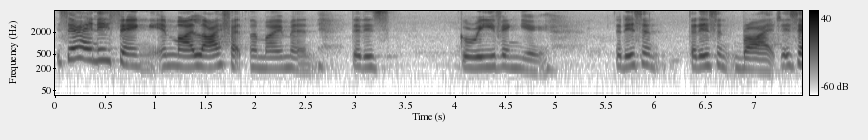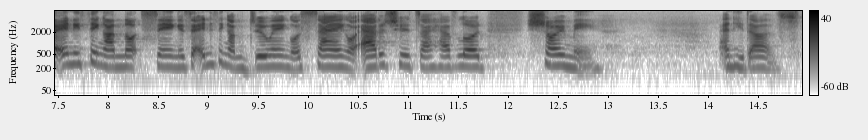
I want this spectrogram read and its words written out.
is there anything in my life at the moment that is grieving you, that isn't, that isn't right? Is there anything I'm not seeing? Is there anything I'm doing or saying or attitudes I have? Lord, show me. And He does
